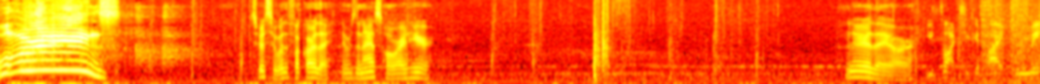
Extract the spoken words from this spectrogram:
Wolverines! Seriously, where the fuck are they? There was an asshole right here. There they are. You thought you could hide from me?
